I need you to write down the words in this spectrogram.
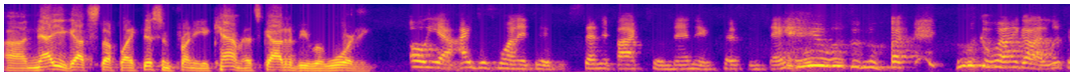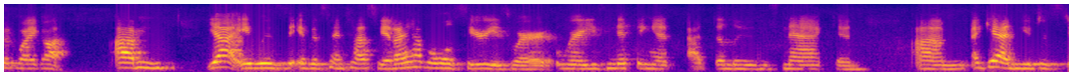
Uh, now you got stuff like this in front of your camera. It's got to be rewarding. Oh yeah, I just wanted to send it back to Amanda and Chris and say, "Hey, listen, look at what I got. Look at what I got." Um, yeah, it was it was fantastic, and I have a whole series where where he's nipping at at the loon's neck, and um, again, you just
